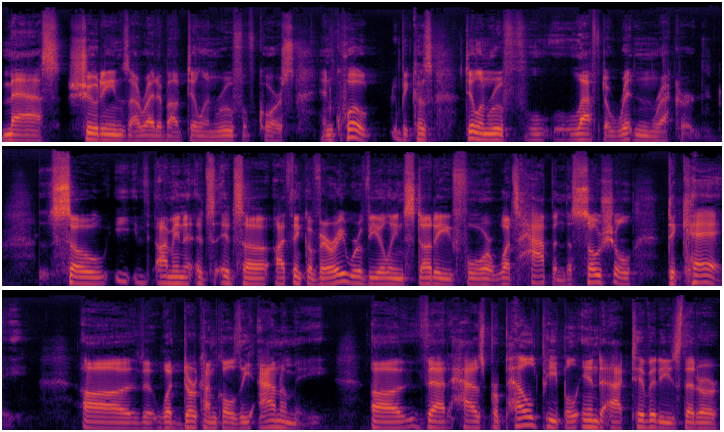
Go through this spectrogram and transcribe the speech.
mass shootings. I write about Dylann Roof, of course, and quote because Dylann Roof left a written record. So I mean, it's it's a I think a very revealing study for what's happened, the social decay, uh, the, what Durkheim calls the anomie, uh, that has propelled people into activities that are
